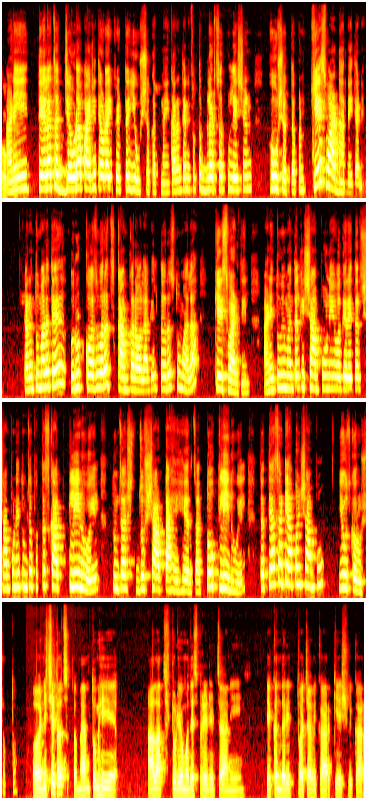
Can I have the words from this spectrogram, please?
आणि तेलाचा जेवढा पाहिजे तेवढा इफेक्ट तर येऊ शकत नाही. कारण त्याने फक्त ब्लड सर्क्युलेशन होऊ शकतं. पण केस वाढणार नाही त्याने. कारण तुम्हाला ते रूट कॉजवरच काम करावं लागेल तरच तुम्हाला केस वाढतील. आणि तुम्ही म्हणताल की शॅम्पूने वगैरे तर शॅम्पूने तुमचं फक्त स्काल्प क्लीन होईल. तुमचा जो शाफ्ट आहे हेअरचा तो क्लीन होईल. तर त्यासाठी आपण शॅम्पू यूज करू शकतो. निश्चितच. मॅम तुम्ही आलात स्टुडिओमध्ये स्प्रेडिटचा आणि एकंदरीत त्वचा विकार केश विकार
